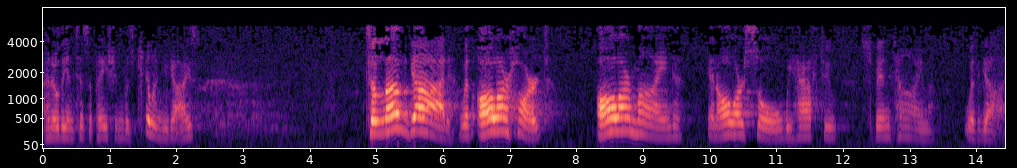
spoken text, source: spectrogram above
I know the anticipation was killing you guys. To love God with all our heart, all our mind, and all our soul, we have to spend time with God.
